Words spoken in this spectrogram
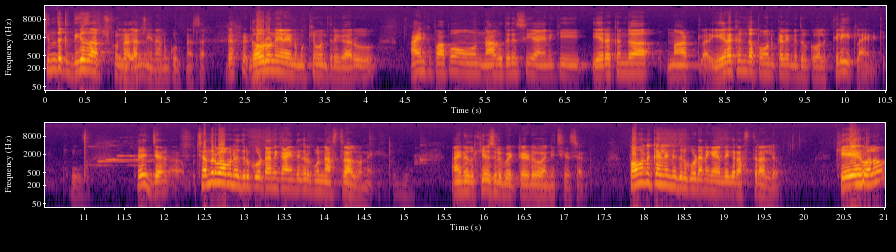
కిందకి దిగజార్చుకున్నాడని నేను అనుకుంటున్నాను సార్. గౌరవనీయులైన ముఖ్యమంత్రి గారు ఆయనకి పాపం నాకు తెలిసి ఆయనకి ఏ రకంగా మాట్లా ఏ రకంగా పవన్ కళ్యాణ్ ఎదుర్కోవాలో తెలియట్లే ఆయనకి. జ చంద్రబాబును ఎదుర్కోవడానికి ఆయన దగ్గర కొన్ని అస్త్రాలు ఉన్నాయి. ఆయన ఏదో కేసులు పెట్టాడు అని చేశాడు. పవన్ కళ్యాణ్ ఎదుర్కోవడానికి ఆయన దగ్గర అస్త్రాలు లేవు. కేవలం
